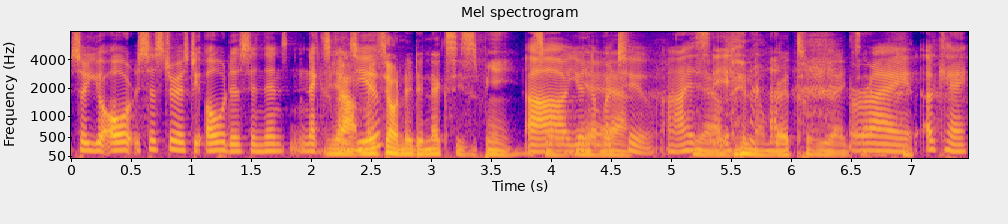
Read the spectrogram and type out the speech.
So, your old sister is the oldest, and then next Yeah, comes you. only the next is me. Oh, So, you're yeah, number yeah. two. I yeah, see. the number two. Yeah, exactly. Right. Okay.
